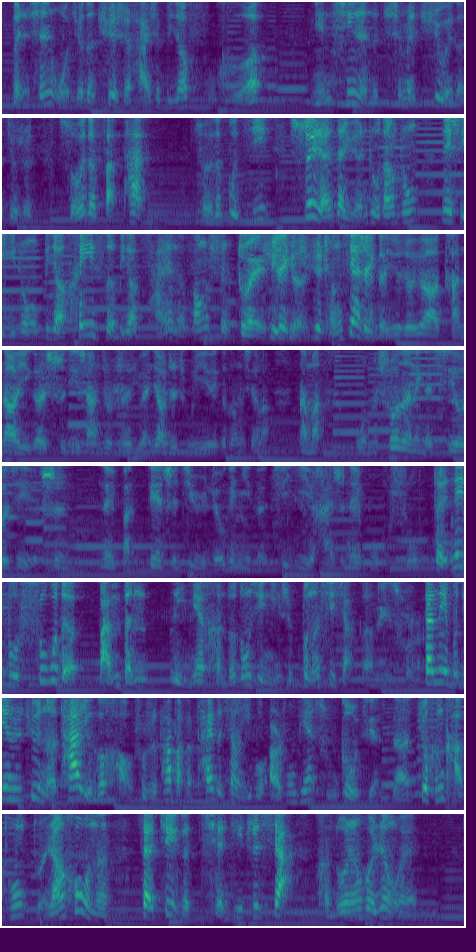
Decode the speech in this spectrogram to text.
本身我觉得确实还是比较符合年轻人的审美趣味的，就是所谓的反叛，所谓的不羁。虽然在原著当中，那是一种比较黑色、比较残忍的方式，对去去去呈现的。这个又就又要谈到一个实际上就是原教旨主义的一个东西了。那么我们说的那个《西游记》是。那版电视剧留给你的记忆，还是那部书？对，那部书的版本里面很多东西你是不能细想的，没错。但那部电视剧呢，它有个好处是，它把它拍的像一部儿童片，足够简单，就很卡通。对。然后呢，在这个前提之下，很多人会认为，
